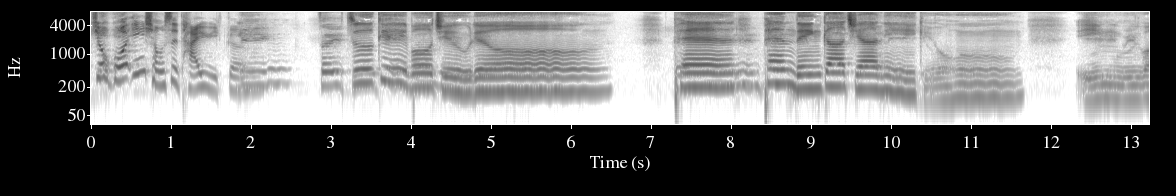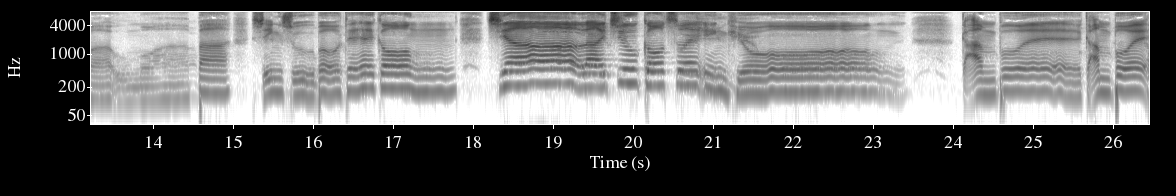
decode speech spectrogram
九国英雄是台语歌。自己无酒量，偏偏人家这么强。因为我有满腹心事无地讲，才来酒国做英雄。干杯，干杯，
